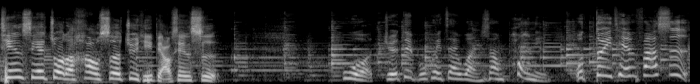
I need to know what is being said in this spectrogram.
天蝎座的好色具体表现是：我绝对不会在晚上碰你，我对天发誓。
